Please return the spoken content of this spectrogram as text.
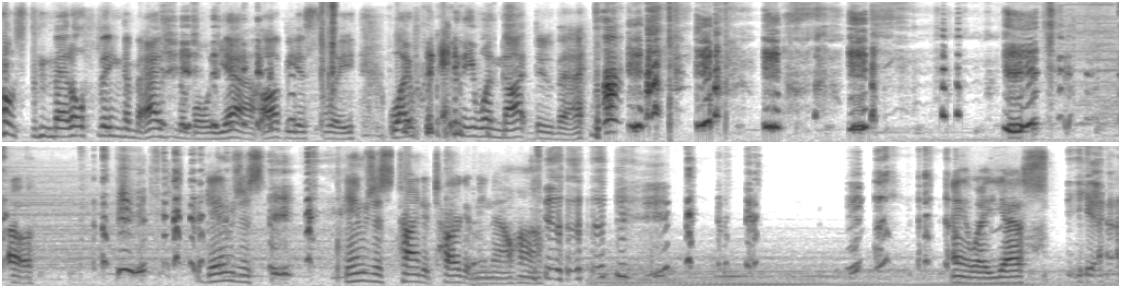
most metal thing imaginable? Yeah, obviously. Why would anyone not do that? Oh, game's just game's just trying to target me now, huh? Anyway, yes. yeah,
